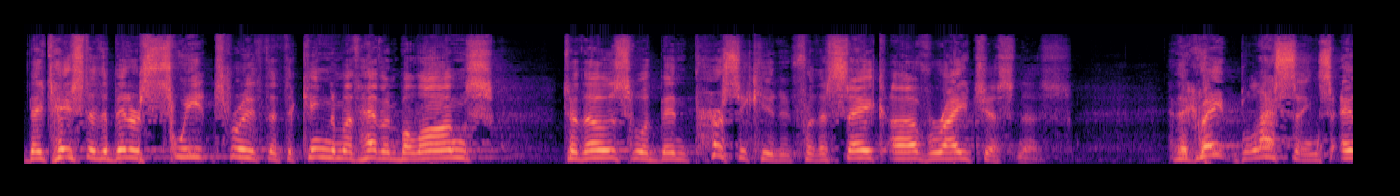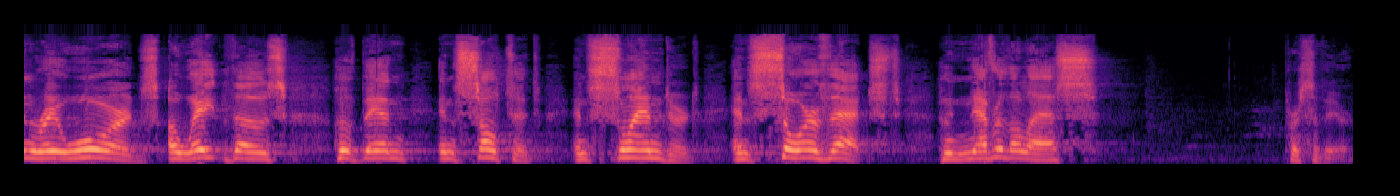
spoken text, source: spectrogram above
They tasted the bittersweet truth that the kingdom of heaven belongs to those who have been persecuted for the sake of righteousness. And the great blessings and rewards await those who have been insulted and slandered and sore vexed, who nevertheless persevere.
